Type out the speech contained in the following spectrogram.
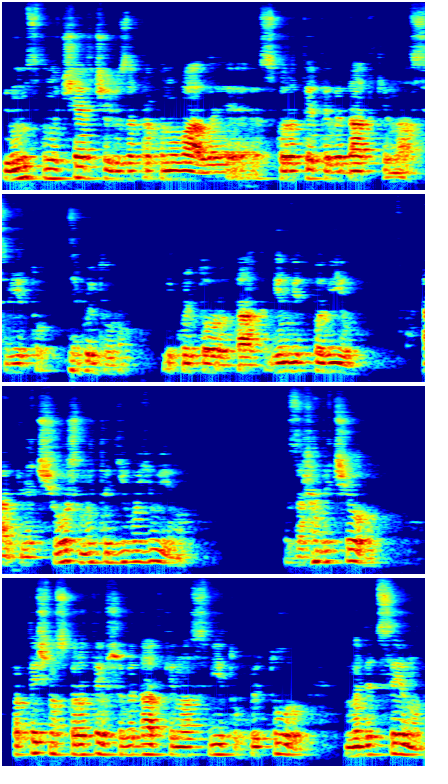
і Вінстону Черчиллю запропонували скоротити видатки на освіту І культуру. І культуру. Так, він відповів: а для чого ж ми тоді воюємо? Заради чого? Фактично скоротивши видатки на освіту, культуру, медицину,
